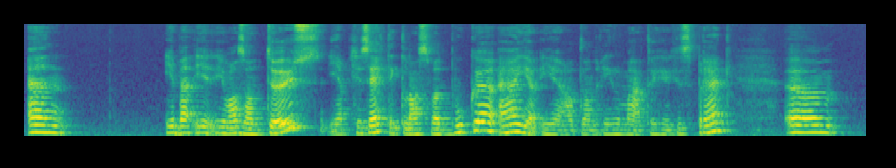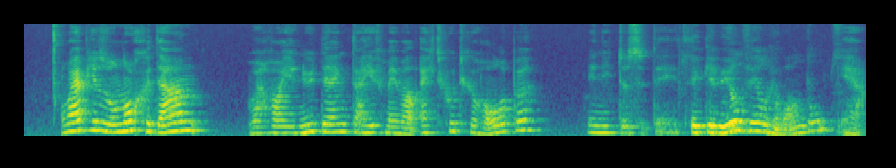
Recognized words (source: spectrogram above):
En je, ben, je, je was dan thuis, je hebt gezegd, ik las wat boeken, hè, je, je had dan regelmatig een gesprek. Ehm, wat heb je zo nog gedaan waarvan je nu denkt, dat heeft mij wel echt goed geholpen in die tussentijd? Ik heb heel veel gewandeld, Ja.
